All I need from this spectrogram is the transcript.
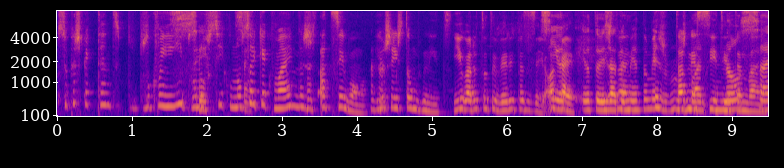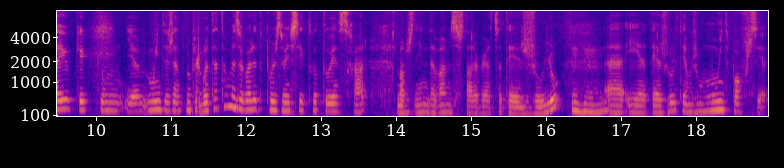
super expectante pelo que vem aí, pelo sim, novo ciclo. Não sim. sei o que é que vem, mas há de ser bom. E eu achei isto tão bonito. E agora estou-te a ver e depois assim, sim, ok. Eu estou exatamente no mesmo. Estás nesse sítio também. Não sei o que é que. Muita gente me pergunta, então, mas agora depois do Instituto encerrar, nós ainda vamos estar abertos até julho. Uhum. Uh, e até julho temos muito para oferecer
